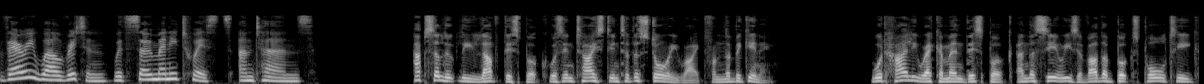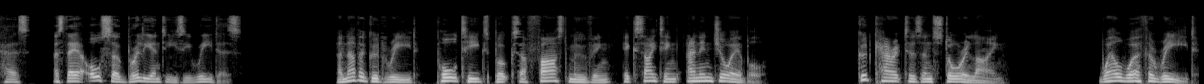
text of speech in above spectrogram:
Very well written, with so many twists and turns. Absolutely loved this book was enticed into the story right from the beginning. Would highly recommend this book and the series of other books Paul Teague has, as they are also brilliant easy readers. Another good read, Paul Teague's books are fast moving, exciting, and enjoyable. Good characters and storyline. Well worth a read.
